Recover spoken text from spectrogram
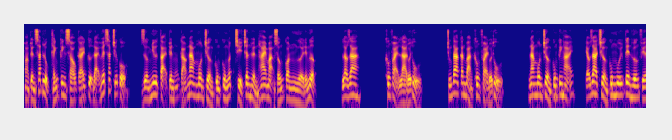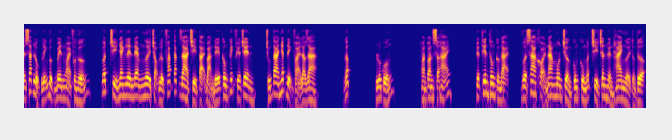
hoàng tuyên sát lục thánh kinh sáu cái cự đại huyết sắc chữ cổ, dường như tại tuyên cáo nam môn trường cùng cùng ất chỉ chân huyền hai mạng sống con người đến ngược. Lao ra không phải là đối thủ. Chúng ta căn bản không phải đối thủ. Nam môn trường cung kinh hãi, kéo ra trường cung mũi tên hướng phía sát lục lĩnh vực bên ngoài phương hướng, vất chỉ nhanh lên đem ngươi trọng lực pháp tắc ra chỉ tại bản đế công kích phía trên, chúng ta nhất định phải lao ra. Gấp. Luôn cuống. Hoàn toàn sợ hãi. Tuyệt thiên thông cường đại, vừa xa khỏi nam môn trường cung cùng ất chỉ chân huyền hai người tưởng tượng.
